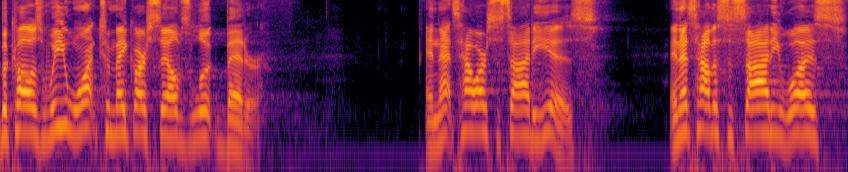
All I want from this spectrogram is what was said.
because we want to make ourselves look better. And that's how our society is. And that's how the society was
